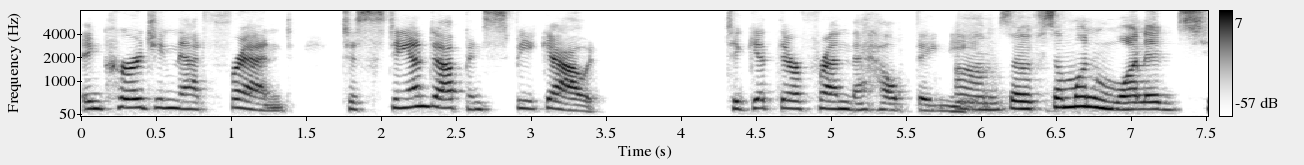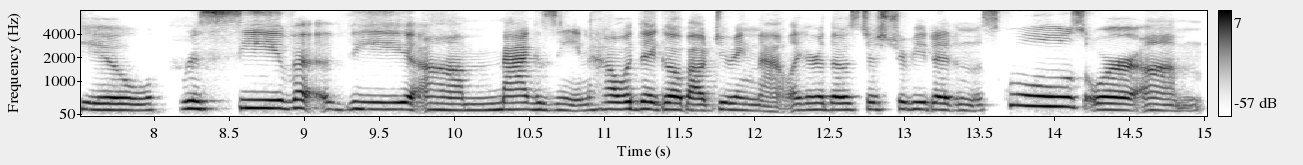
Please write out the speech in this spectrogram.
encouraging that friend to stand up and speak out to get their friend the help they need. Um, so, if someone wanted to receive the um, magazine, how would they go about doing that? Like, are those distributed in the schools, or um,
